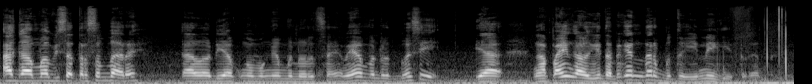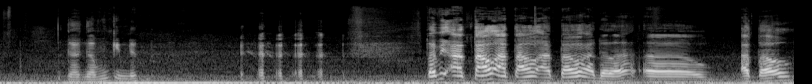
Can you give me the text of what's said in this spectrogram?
agama bisa tersebar ya kalau dia ngomongnya menurut saya. Ya menurut gue sih ya ngapain kalau gitu tapi kan ntar butuh ini gitu kan. Nggak nggak mungkin kan. Tapi atau atau atau adalah uh, atau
